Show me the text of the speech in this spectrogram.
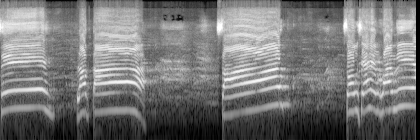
สี่หลับตาสาม ส่งเสียงแห่งความเงีย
